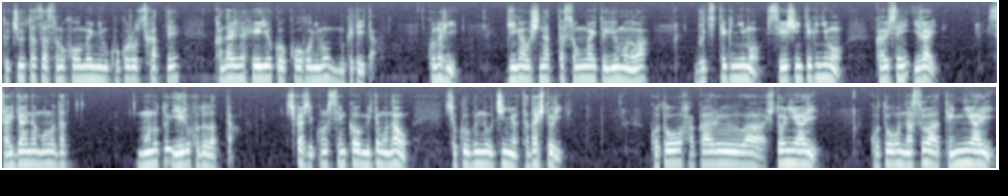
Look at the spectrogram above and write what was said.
と中達はその方面にも心を使ってかなりの兵力を後方にも向けていた。この日義が失った損害というものは物的にも精神的にも開戦以来最大なものだものと言えるほどだった。しかしこの戦果を見てもなお職軍のうちにはただ一人ことを図るは人にありことをなすは天にあり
